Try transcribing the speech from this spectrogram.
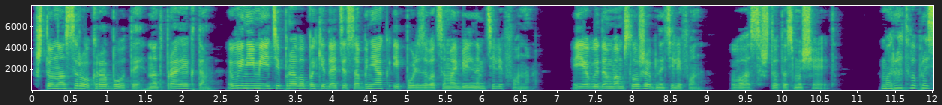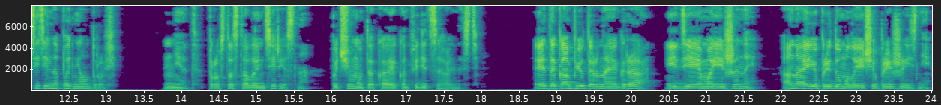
что на срок работы над проектом вы не имеете права покидать особняк и пользоваться мобильным телефоном. Я выдам вам служебный телефон. Вас что-то смущает?» Марат вопросительно поднял бровь. «Нет, просто стало интересно, почему такая конфиденциальность?» «Это компьютерная игра, идея моей жены. Она ее придумала еще при жизни,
